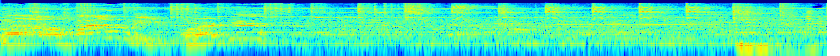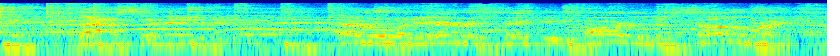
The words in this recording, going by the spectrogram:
Well, Howdy, partner. Fascinating. Everyone here is taking part in the celebration.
